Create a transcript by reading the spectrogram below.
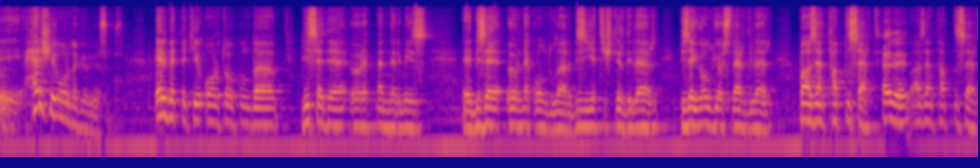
Evet. e, her şeyi orada görüyorsunuz. Elbette ki ortaokulda, lisede öğretmenlerimiz e, bize örnek oldular, bizi yetiştirdiler, bize yol gösterdiler. Bazen tatlı sert, Evet. bazen tatlı sert.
